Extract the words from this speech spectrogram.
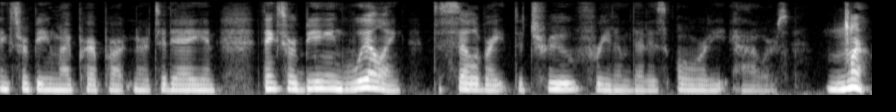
Thanks for being my prayer partner today, and thanks for being willing to celebrate the true freedom that is already ours. Mwah!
